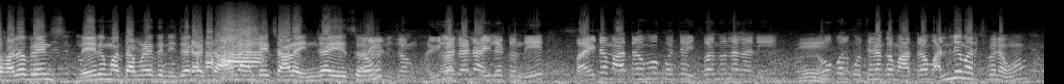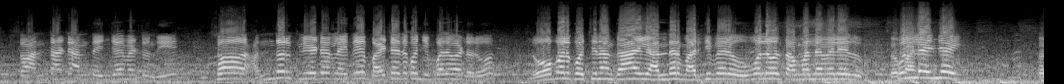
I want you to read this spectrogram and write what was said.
so hello friends నేను మా తమ్ముడైతే నిజంగా చాలా అంటే చాలా ఎంజాయ్ చేస్తున్నాం. నిజం. హైలైట్ అంటే హైలైట్ ఉంది. బయట మాత్రము కొంచెం ఇబ్బంది ఉన్నా కానీ. లోపలికి వచ్చినాక మాత్రం అన్నీ మర్చిపోయినాము. సో అంత అంటే అంత ఎంజాయ్మెంట్ ఉంది. సో అందరు క్రియేటర్లు అయితే బయట అయితే కొంచెం ఇబ్బంది పడ్డారు. లోపలికి వచ్చినాక ఇక అందరు మర్చిపోయారు. ఉవ్వలో సంబంధమే లేదు. ఫుల్ ఎంజాయ్ సో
